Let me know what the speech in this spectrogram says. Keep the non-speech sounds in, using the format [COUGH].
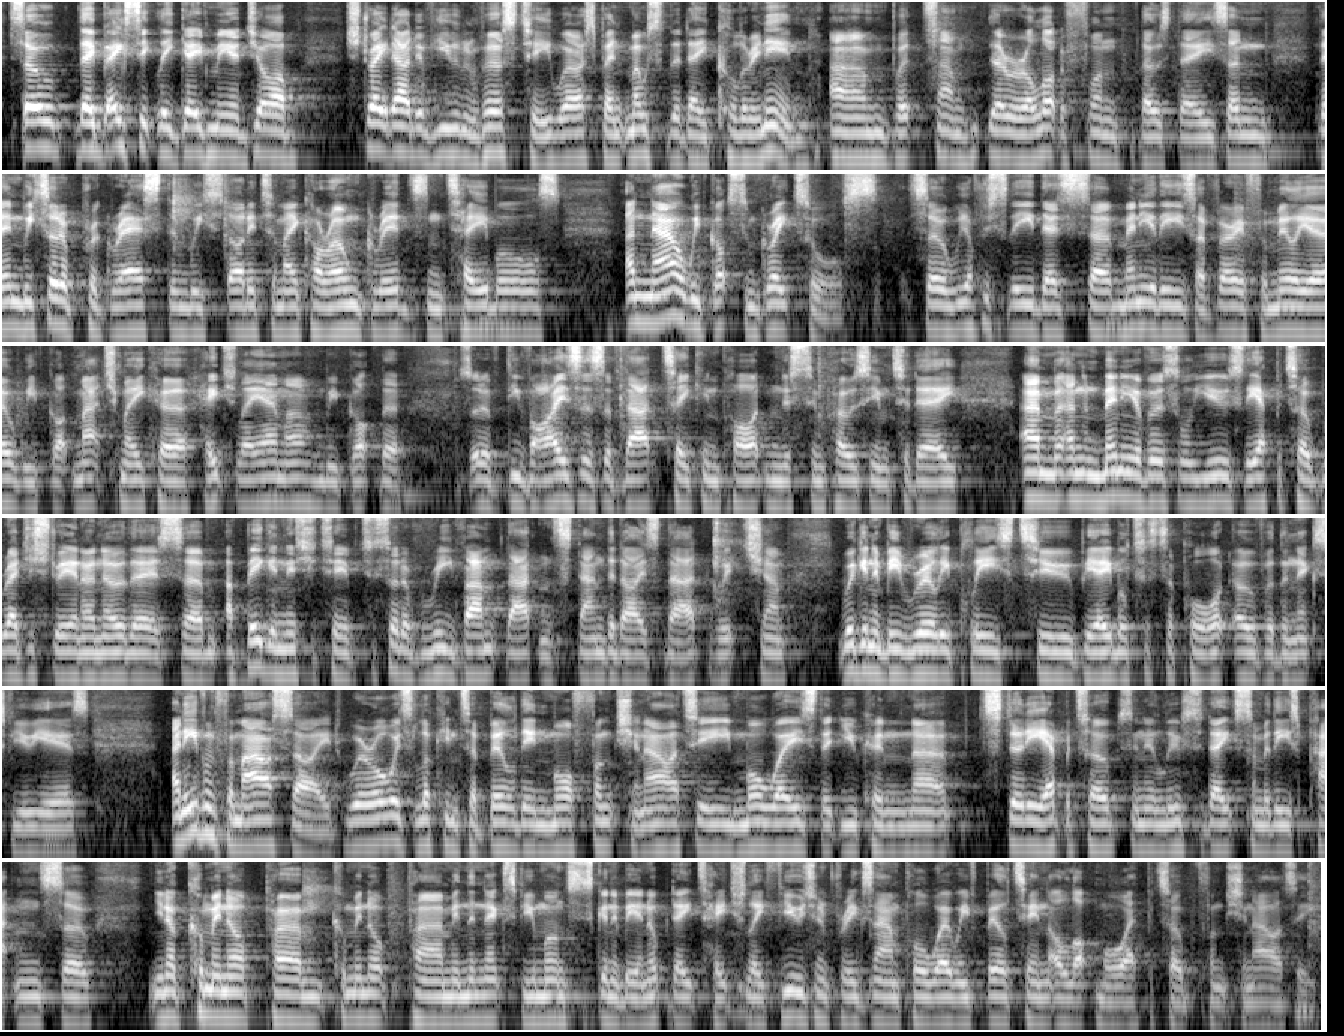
So they basically gave me a job straight out of university where I spent most of the day coloring in. Um, but um, there were a lot of fun those days. And then we sort of progressed and we started to make our own grids and tables. And now we've got some great tools. So we obviously, there's uh, many of these are very familiar. We've got Matchmaker, HLA-EMA, we've got the sort of devisers of that taking part in this symposium today. Um, and many of us will use the epitope registry, and I know there's um, a big initiative to sort of revamp that and standardize that, which um, we're going to be really pleased to be able to support over the next few years. And even from our side, we're always looking to build in more functionality, more ways that you can uh, study epitopes and elucidate some of these patterns. So, you know, coming up, um, coming up um, in the next few months is going to be an update to HLA Fusion, for example, where we've built in a lot more epitope functionality.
